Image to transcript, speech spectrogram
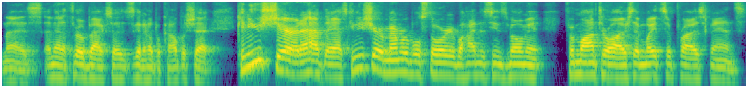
Nice. And then a throwback. So it's going to help accomplish that. Can you share, it? I have to ask, can you share a memorable story or behind the scenes moment from Entourage that might surprise fans?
